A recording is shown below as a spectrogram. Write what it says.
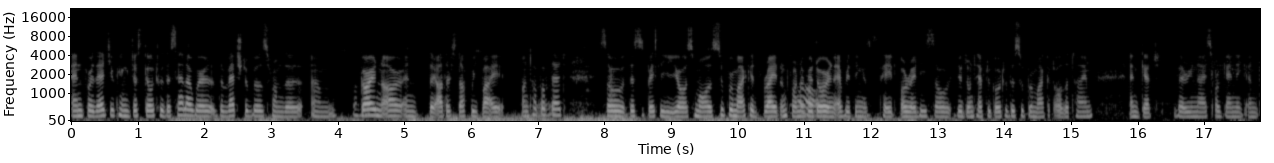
and for that you can just go to the cellar where the vegetables from the um, Mhm. garden are, and the other stuff we buy on top of Mhm. that. So this is basically your small supermarket right in front of your Oh, door, and everything is paid already. So you don't have to go to the supermarket all the time, and get very nice organic and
